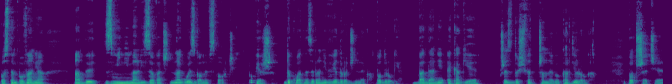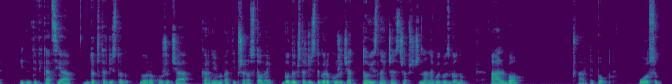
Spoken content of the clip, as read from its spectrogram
postępowania, aby zminimalizować nagłe zgony w sporcie. Po pierwsze, dokładne zebranie wywiadu rodzinnego. Po drugie, badanie EKG przez doświadczonego kardiologa. Po trzecie, identyfikacja do 40 roku życia kardiomyopatii przerostowej, bo do 40 roku życia to jest najczęstsza przyczyna nagłego zgonu. Albo czwarty punkt, u osób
